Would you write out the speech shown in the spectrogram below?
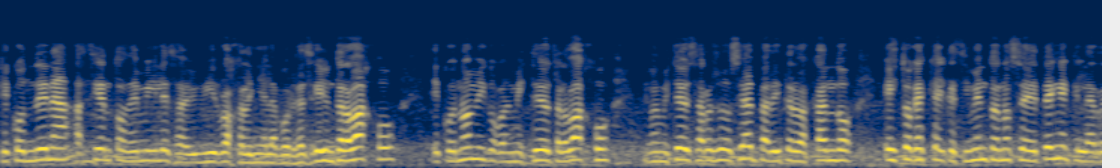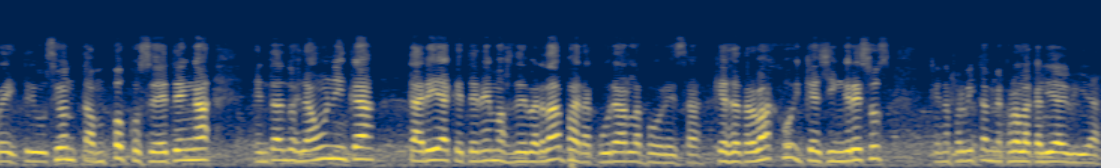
que condena a cientos de miles a vivir bajo la línea de la pobreza. Así que hay un trabajo económico con el Ministerio de Trabajo y con el Ministerio de Desarrollo Social para ir trabajando esto que es que el crecimiento no se detenga que la redistribución tampoco se detenga, en tanto es la única tarea que tenemos de verdad para curar la pobreza, que haya trabajo y que haya ingresos que nos permitan mejorar la calidad de vida.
